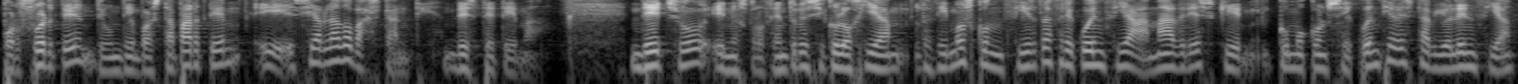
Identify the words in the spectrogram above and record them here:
por suerte, de un tiempo a esta parte, eh, se ha hablado bastante de este tema. De hecho, en nuestro centro de psicología recibimos con cierta frecuencia a madres que, como consecuencia de esta violencia,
